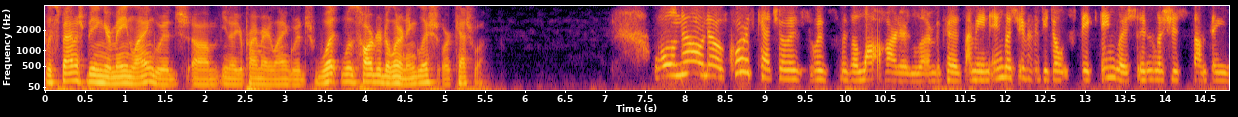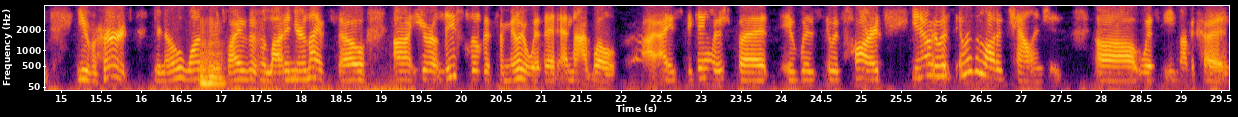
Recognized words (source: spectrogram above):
with Spanish being your main language, um, you know, your primary language, what was harder to learn, English or Quechua? Well, no, no. Of course, Quechua was was was a lot harder to learn because I mean, English. Even if you don't speak English, English is something you've heard. You know, once or Mhm. twice or a lot in your life, so uh, you're at least a little bit familiar with it. And not well, I, I speak English, but it was it was hard. You know, it was it was a lot of challenges uh, with Ima because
